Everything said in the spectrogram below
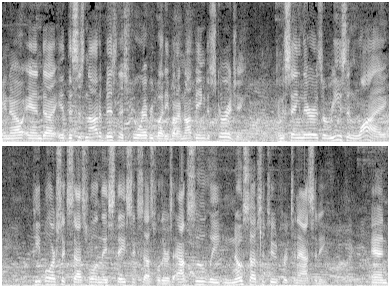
You know, and uh, it, this is not a business for everybody, but I'm not being discouraging. I'm saying there is a reason why people are successful and they stay successful. There's absolutely no substitute for tenacity. And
